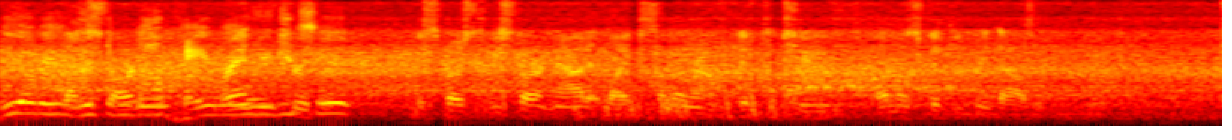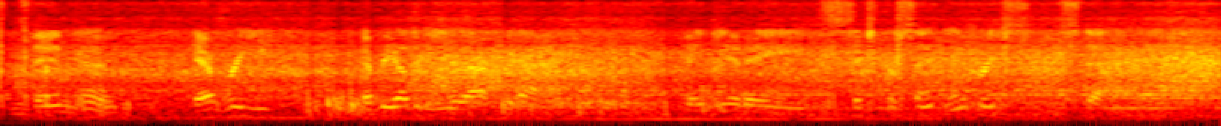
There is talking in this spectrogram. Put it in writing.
We over here like listening starting about pay brand new raises and trooper shit. is supposed to be starting out at like somewhere around 52, almost 53,000. And then every every other year after that, they get a six percent increase step for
